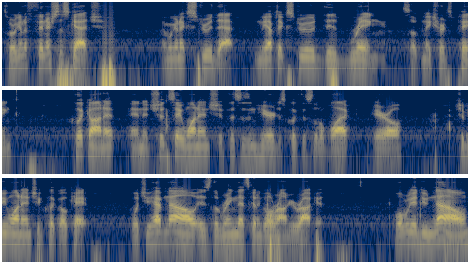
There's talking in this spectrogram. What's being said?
So we're going to finish the sketch, and we're going to extrude that. And we have to extrude the ring. So make sure it's pink. Click on it, and it should say one inch. If this isn't here, just click this little black arrow. It should be one inch and click OK. What you have now is the ring that's going to go around your rocket. What we're going to do now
